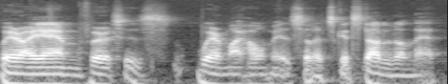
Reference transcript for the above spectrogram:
where I am versus where my home is. So let's get started on that.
